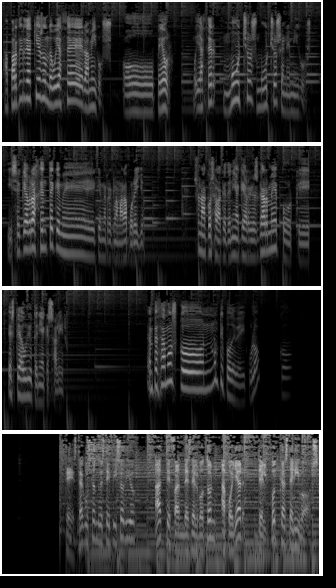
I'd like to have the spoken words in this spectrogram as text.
a partir de aquí es donde voy a hacer amigos, o peor, voy a hacer muchos, muchos enemigos. Y sé que habrá gente que me, que me reclamará por ello. Es una cosa a la que tenía que arriesgarme porque este audio tenía que salir. Empezamos con un tipo de vehículo. ¿Te está gustando este episodio? Hazte fan desde el botón apoyar del podcast de Nivos.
